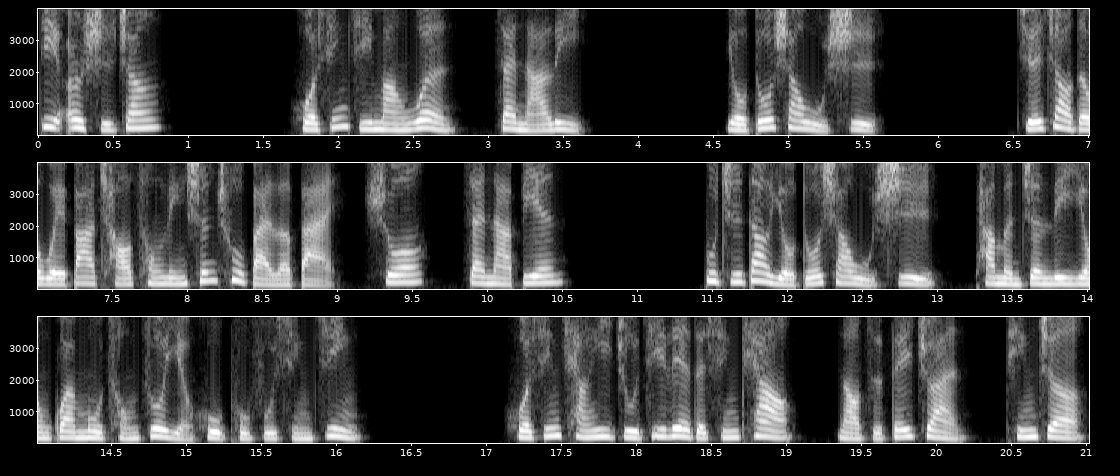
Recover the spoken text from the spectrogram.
第二十章，火星急忙问：“在哪里？有多少武士？”绝爪的尾巴朝丛林深处摆了摆，说：“在那边。不知道有多少武士，他们正利用灌木丛做掩护，匍匐行进。”火星强抑住激烈的心跳，脑子飞转，听着，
